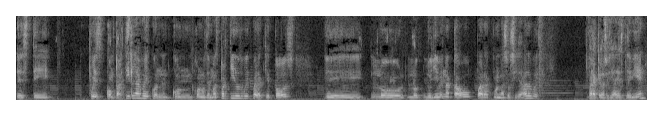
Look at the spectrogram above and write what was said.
este, pues compartirla, güey, con, con, con los demás partidos, güey, para que todos eh, lo, lo, lo lleven a cabo para con la sociedad, güey para que la sociedad esté bien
